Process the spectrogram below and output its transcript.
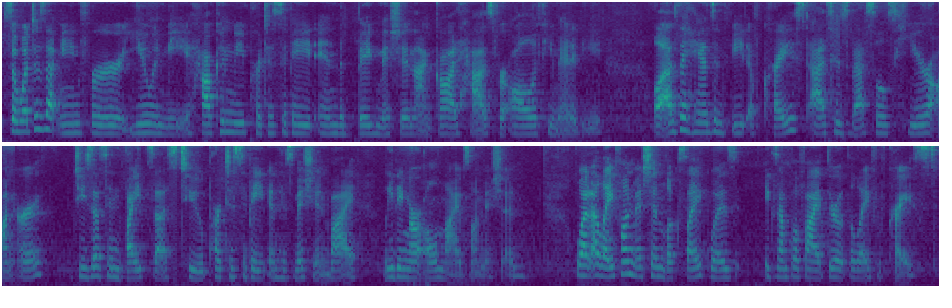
So, what does that mean for you and me? How can we participate in the big mission that God has for all of humanity? Well, as the hands and feet of Christ, as his vessels here on earth, Jesus invites us to participate in his mission by leading our own lives on mission. What a life on mission looks like was exemplified throughout the life of Christ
